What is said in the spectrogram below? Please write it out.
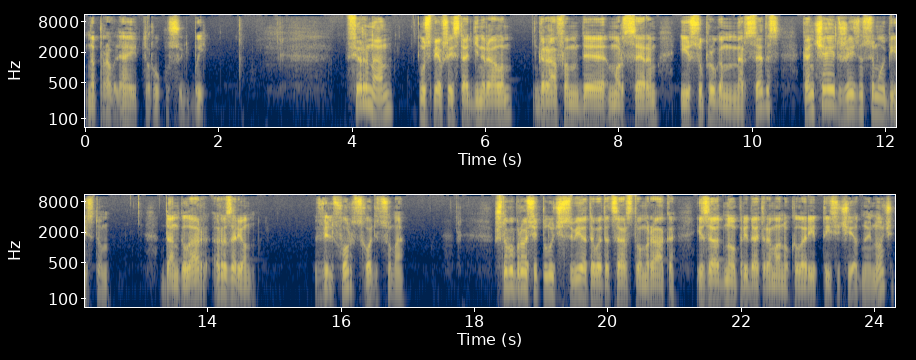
направляет руку судьбы. Фернан успевший стать генералом, графом де Морсером и супругом Мерседес, кончает жизнь самоубийством. Данглар разорен. Вильфор сходит с ума. Чтобы бросить луч света в это царство мрака и заодно придать роману колорит «Тысячи и одной ночи»,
